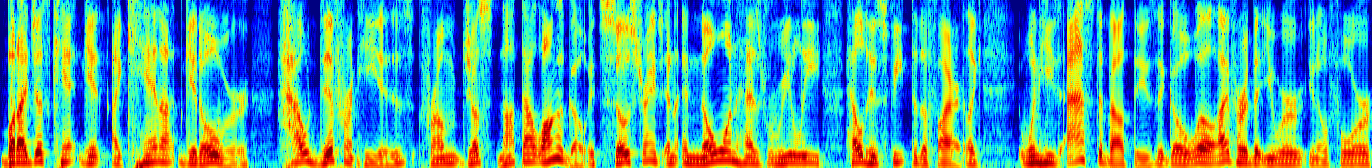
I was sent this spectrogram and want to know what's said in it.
but I just can't get I cannot get over how different he is from just not that long ago. It's so strange and and no one has really held his feet to the fire. Like when he's asked about these, they go, "Well, I've heard that you were, you know, for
